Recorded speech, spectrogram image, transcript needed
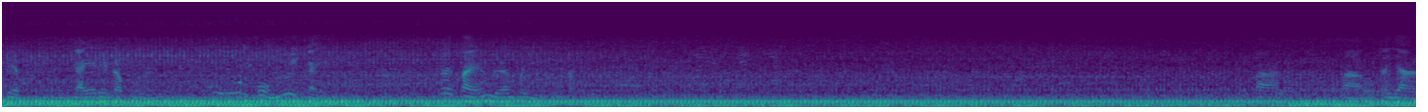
เรียบไก่เลยครับโป่งลุยไก่เลื่อยไปเหลืองไปอีกครับปลาเลยปลาอุทยาน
